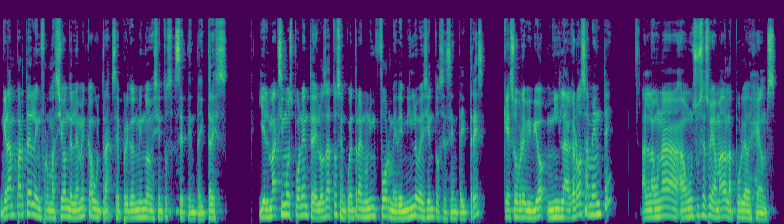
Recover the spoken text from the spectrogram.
gran parte de la información del MK Ultra se perdió en 1973 y el máximo exponente de los datos se encuentra en un informe de 1963 que sobrevivió milagrosamente a, la- una- a un suceso llamado la purga de Helms,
